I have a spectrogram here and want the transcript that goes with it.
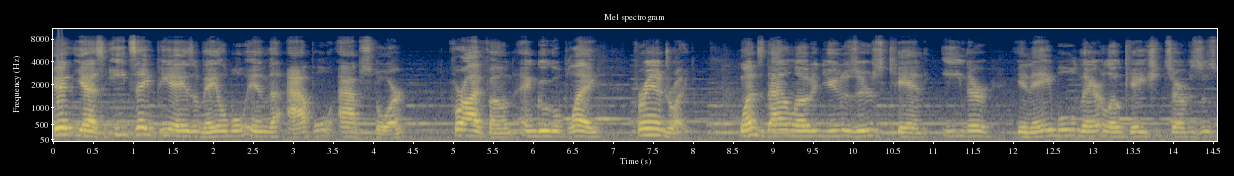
It, yes, Eat Safe PA is available in the Apple App Store for iPhone and Google Play for Android. Once downloaded, users can either enable their location services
